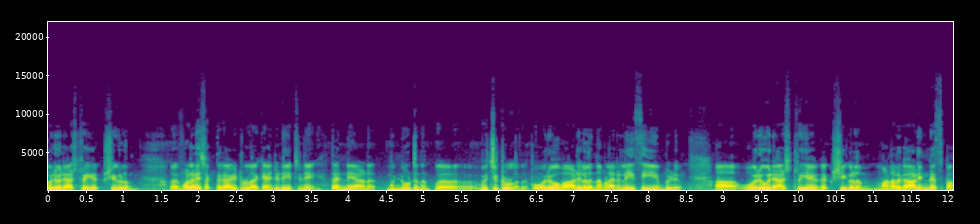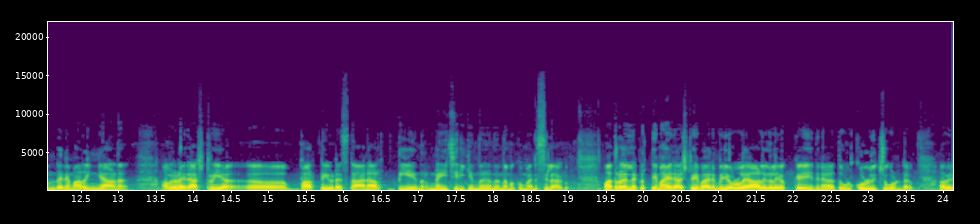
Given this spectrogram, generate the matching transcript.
ഓരോ രാഷ്ട്രീയ കക്ഷികളും വളരെ ശക്തരായിട്ടുള്ള കാൻഡിഡേറ്റിനെ തന്നെയാണ് മുന്നോട്ട് വെച്ചിട്ടുള്ളത്. അപ്പോൾ ഓരോ വാർഡുകളും നമ്മൾ അനലൈസ് ചെയ്യുമ്പോൾ ഓരോ രാഷ്ട്രീയ കക്ഷികളും മണർകാടിന്റെ സ്പന്ദനം അറിഞ്ഞാണ് അവരുടെ രാഷ്ട്രീയ പാർട്ടിയുടെ സ്ഥാനാർത്ഥിയെ നിർണയിച്ചിരിക്കുന്നതെന്ന് നമുക്ക് മനസ്സിലാകും. മാത്രമല്ല കൃത്യമായ രാഷ്ട്രീയ പാരമ്പര്യമുള്ള ആളുകളെയൊക്കെ ഇതിനകത്ത് ഉൾക്കൊള്ളിച്ചുകൊണ്ട് അവർ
